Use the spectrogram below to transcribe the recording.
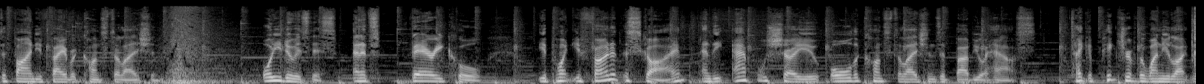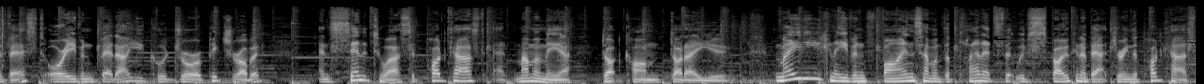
to find your favourite constellation. All you do is this, and it's very cool. You point your phone at the sky, and the app will show you all the constellations above your house. Take a picture of the one you like the best, or even better, you could draw a picture of it and send it to us at podcast at mamamia.com.au. Maybe you can even find some of the planets that we've spoken about during the podcast.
